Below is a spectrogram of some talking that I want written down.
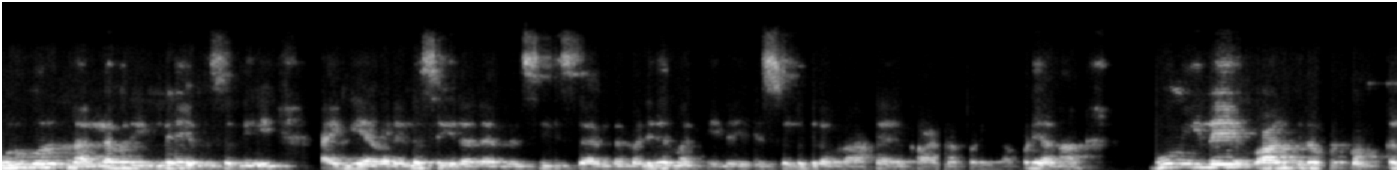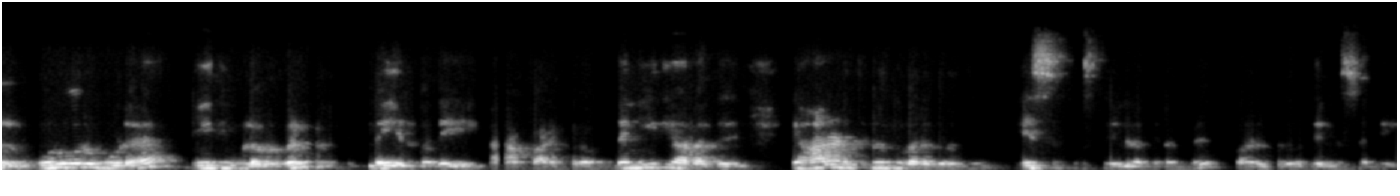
ஒருவரும் நல்லவர் இல்லை என்று சொல்லி அங்கே அவர் என்ன செய்யறாரு அந்த சீச அந்த மனிதர் மத்தியில சொல்லுகிறவராக காணப்படுகிறார். அப்படியானால் பூமியிலே வாழ்கிற மக்கள் ஒருவரு கூட நீதி உள்ளவர்கள் இல்லை என்பதை நாம் பார்க்கிறோம். இந்த நீதியானது யாரிடத்திலிருந்து வருகிறது? இயேசு கிறிஸ்துவிடத்திலிருந்து வருகிறது என்று சொல்லி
